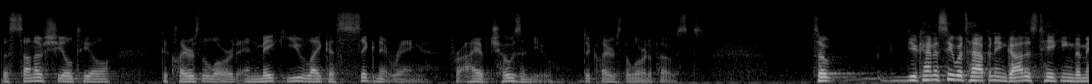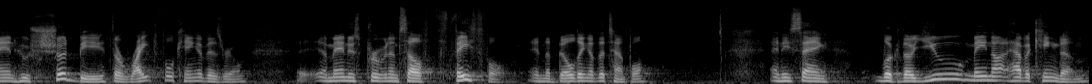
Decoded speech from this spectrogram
the son of Shealtiel, declares the Lord, and make you like a signet ring, for I have chosen you, declares the Lord of hosts. So you kind of see what's happening. God is taking the man who should be the rightful king of Israel, a man who's proven himself faithful in the building of the temple, and he's saying, Look, though you may not have a kingdom,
